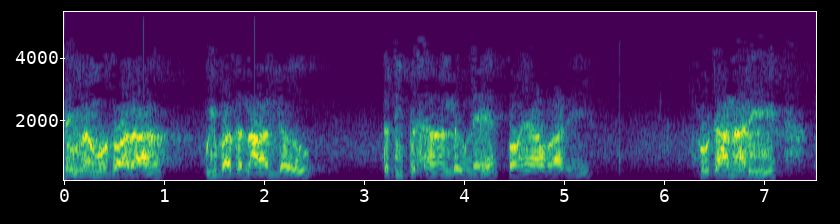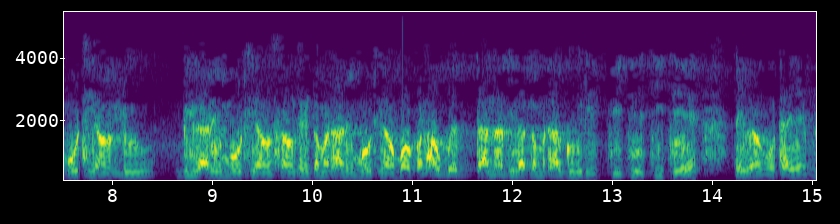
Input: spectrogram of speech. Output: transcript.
နိဗ္ဗာန်ကိုသွားတာဝိပဿနာအလုံးတတိပဋ္ဌာန်အလုံးနဲ့သွားရပါတယ်ဟိုဒါနတွေမိုးထီအောင်လူ သီလတွေမိုးထီအောင်ဆောင်တယ်သမထတွေမိုးထီအောင်ပေါ့ဘလောက်ပဲဒါနသီလသမထကုသိုလ်တွေကြီးကျယ်ကြီးကျယ်နိဗ္ဗာန်ကိုတိုက်ရိုက်မ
